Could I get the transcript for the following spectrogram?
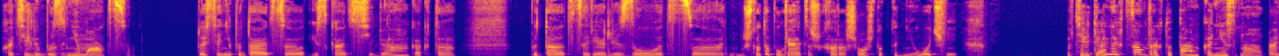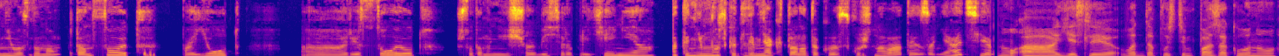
хотели бы заниматься. То есть они пытаются искать себя, как-то пытаться реализовываться. Что-то получается хорошо, что-то не очень. В территориальных центрах, то там, конечно, они в основном танцуют, поют, а, рисуют, что там они еще, бисероплетение. Это немножко для меня как-то оно такое скучноватое занятие. Ну, а если вот, допустим, по закону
